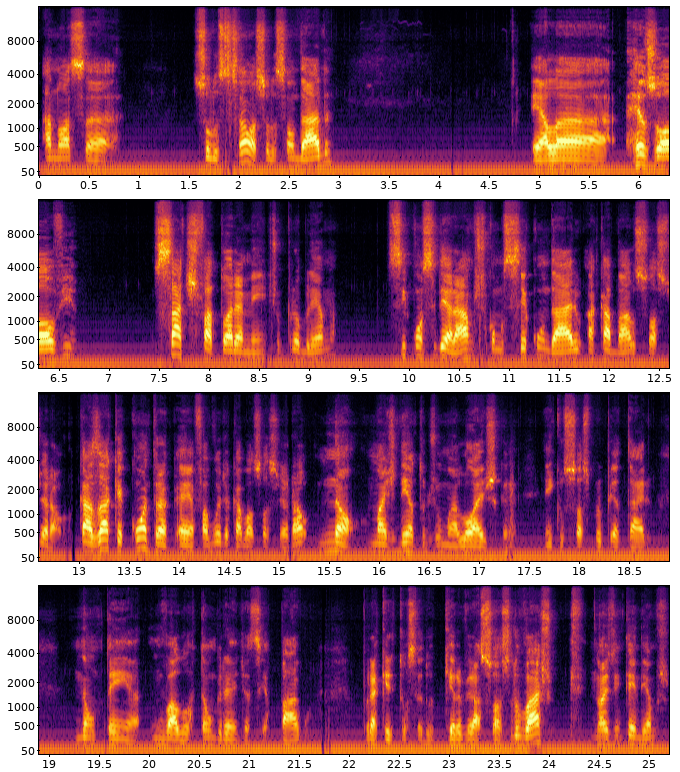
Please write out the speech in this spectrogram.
a nossa solução, a solução dada, ela resolve satisfatoriamente o problema se considerarmos como secundário acabar o sócio geral. Casaca é contra, é a favor de acabar o sócio geral? Não, mas dentro de uma lógica em que o sócio proprietário não tenha um valor tão grande a ser pago por aquele torcedor que queira virar sócio do Vasco, nós entendemos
